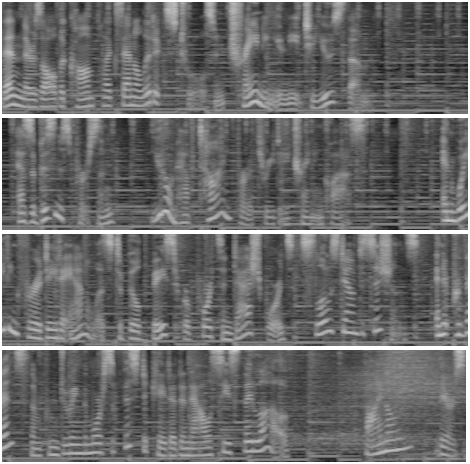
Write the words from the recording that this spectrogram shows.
Then there's all the complex analytics tools and training you need to use them. As a business person, you don't have time for a three day training class. And waiting for a data analyst to build basic reports and dashboards slows down decisions, and it prevents them from doing the more sophisticated analyses they love. Finally, there's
